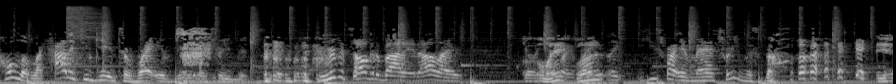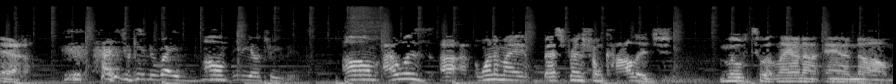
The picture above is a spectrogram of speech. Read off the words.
Hold up. Like, how did you get into writing video treatments? We've been talking about it, and I'm like, yo, he's Wait, writing- what? Like, he's writing mad treatments though. Yeah. how did you get into writing Um, video treatments? Um, I was uh, one of my best friends from college moved to Atlanta, and um,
